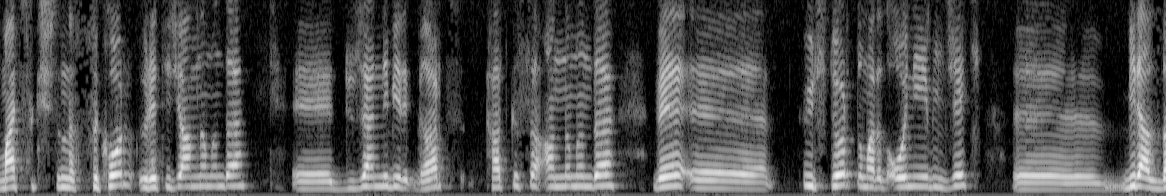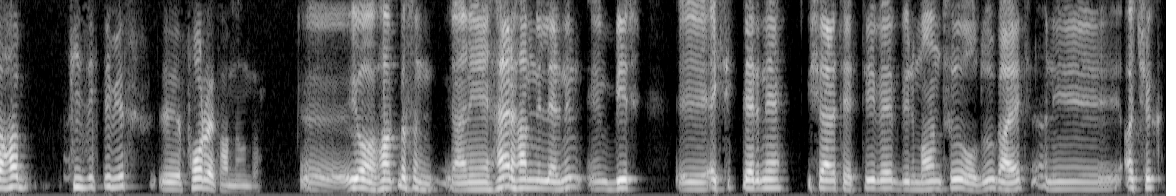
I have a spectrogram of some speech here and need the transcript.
maç sıkıştığında skor üretici anlamında e, düzenli bir guard katkısı anlamında ve e, 3-4 numarada oynayabilecek e, biraz daha fizikli bir e, forvet anlamında. Ee, yo haklısın. Yani her hamlelerinin e, bir e, eksiklerine işaret ettiği ve bir mantığı olduğu gayet hani açık.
